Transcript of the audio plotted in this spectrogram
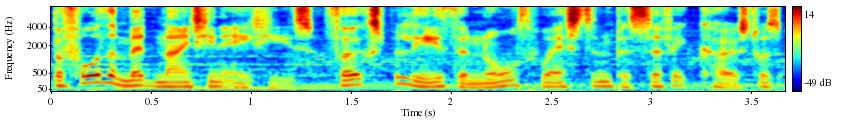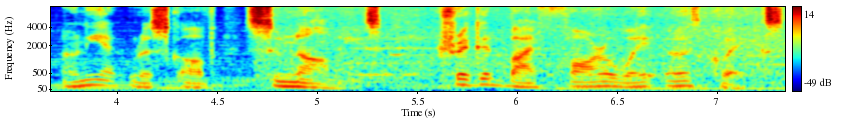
Before the mid-1980s, folks believed the northwestern Pacific coast was only at risk of tsunamis triggered by faraway earthquakes,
